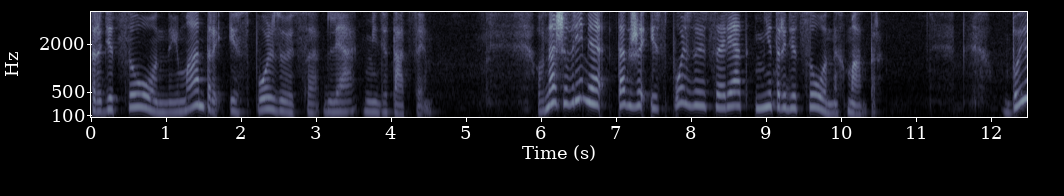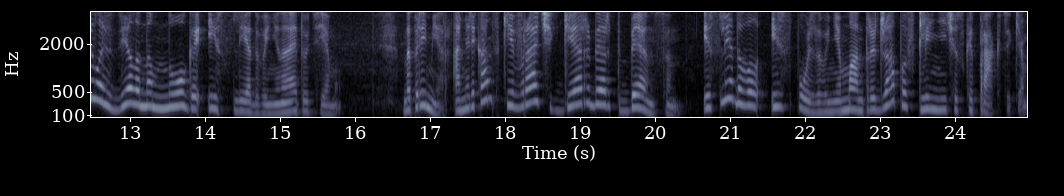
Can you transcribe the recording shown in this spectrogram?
традиционные мантры используются для медитации. В наше время также используется ряд нетрадиционных мантр. Было сделано много исследований на эту тему. Например, американский врач Герберт Бенсон исследовал использование мантры джапы в клинической практике.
